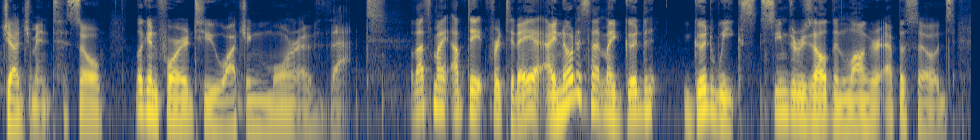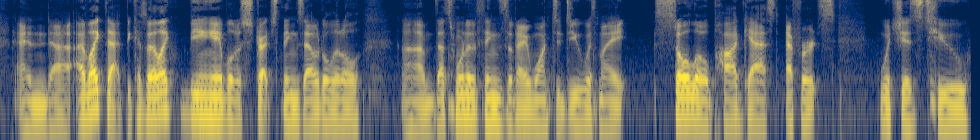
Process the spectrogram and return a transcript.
judgment. So looking forward to watching more of that. Well, that's my update for today. I noticed that my good good weeks seem to result in longer episodes, and uh, I like that because I like being able to stretch things out a little. Um, that's one of the things that I want to do with my solo podcast efforts, which is to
